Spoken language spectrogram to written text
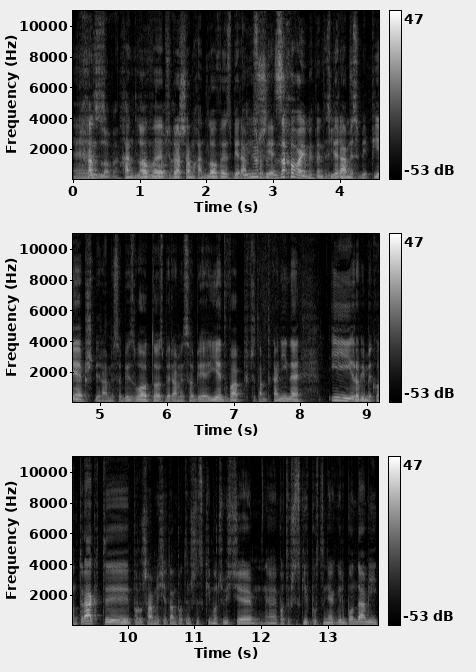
E, Handlowe. handlowe. Handlowe. przepraszam, handlowe, zbieramy Już sobie zachowajmy ten klimat. Zbieramy sobie pieprz, zbieramy sobie złoto, zbieramy sobie jedwab czy tam tkaninę i robimy kontrakty, poruszamy się tam po tym wszystkim oczywiście, e, po tych wszystkich pustyniach wielbłądami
